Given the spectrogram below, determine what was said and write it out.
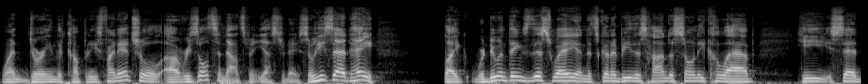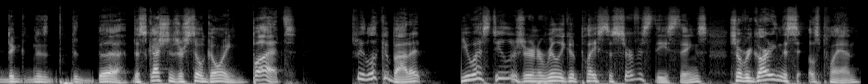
when during the company's financial uh, results announcement yesterday. So he said, "Hey, like we're doing things this way and it's going to be this Honda Sony collab. He said the, the, the discussions are still going, but as we look about it, US dealers are in a really good place to service these things. So regarding the sales plan,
